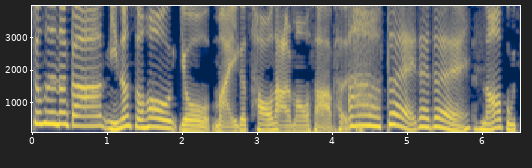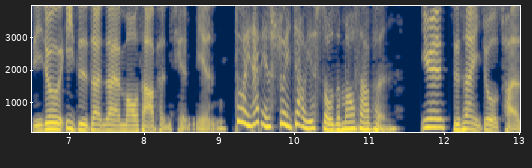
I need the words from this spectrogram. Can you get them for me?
就是那个、啊，你那时候有买一个超大的猫砂盆哦，对对对，然后补给就一直站在猫砂盆前面，对，他连睡觉也守着猫砂盆。因为十三姨就传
